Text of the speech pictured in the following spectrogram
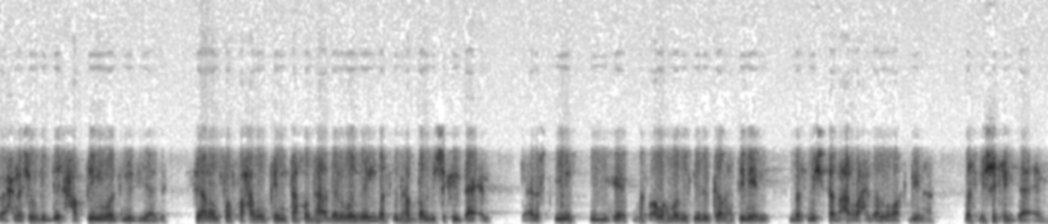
فإحنا شوف قديش حاطين وزن زيادة. سيارة مصفحة ممكن تاخذ هذا الوزن بس بدها تضل بشكل دائم. عرفت كيف؟ هي هيك بس اللهم بصير يركبها اثنين. بس مش سبعة راح يضلوا راكبينها. بس بشكل دائم.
